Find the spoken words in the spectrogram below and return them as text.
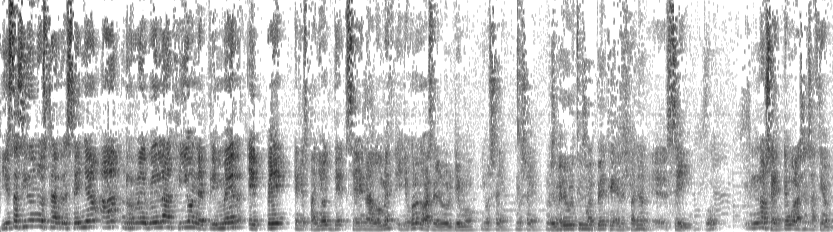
Y esta ha sido nuestra reseña a Revelación, el primer EP en español de Selena Gómez. Y yo creo que va a ser el último. No sé, no sé. No Primer y último no sé. EP que en español. Eh, sí. ¿Por? No sé, tengo la sensación.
